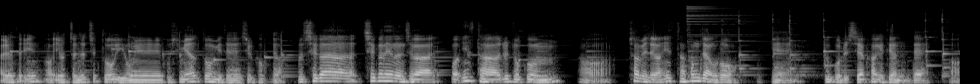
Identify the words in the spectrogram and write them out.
알려드린 어, 이런 전자책도 이용해 보시면 도움이 되실 거고요. 그리고 제가 최근에는 제가 뭐 인스타를 조금 어, 처음에 제가 인스타 성장으로 이렇게 유튜브를 시작하게 되었는데 어,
